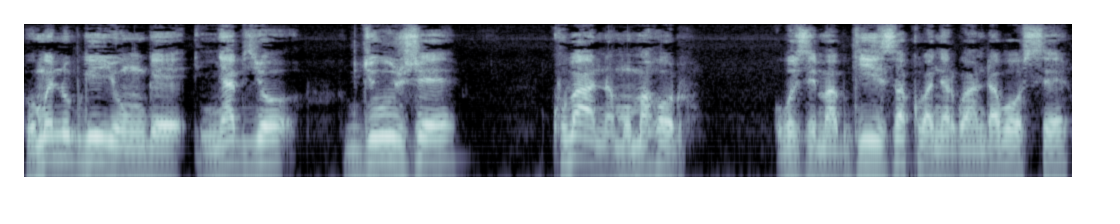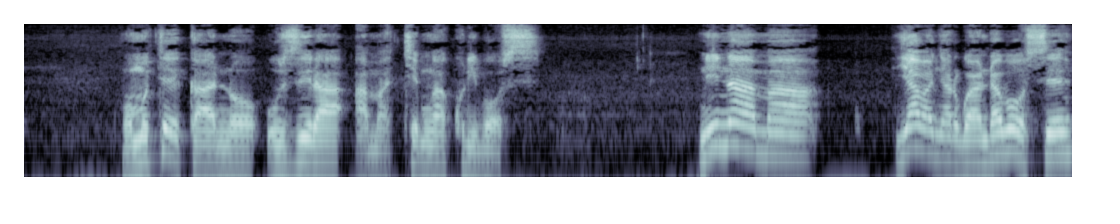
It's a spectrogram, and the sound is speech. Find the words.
Bumwe n'ubwiyunge nyabyo byuje kubana mu mahoro. Ubuzima bwiza ku banyarwanda bose mu mutekano uzira amakemwa kuri bose. N'inama y'abanyarwanda bose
